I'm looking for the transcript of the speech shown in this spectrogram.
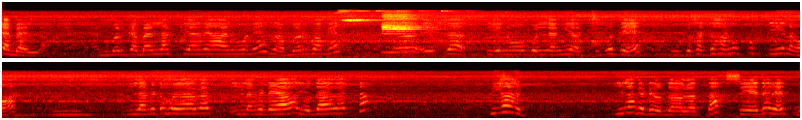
කැබැල්ලක්. ඇම්බර් කැබැල්ලක් කියන්නේ යාළුවනේ රබර් වගේ අ, ඒක තියෙන ඕගොල්ලන්ගේ අච්චුපතේ රූපසටහනුකුත් තියෙනවා. ම්, ඊළඟට හොයාගත් ඊළඟට එයා යොදාගත්ත පිහාට ඊළඟට යොදාගත්තා සේද රෙද්දක්.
